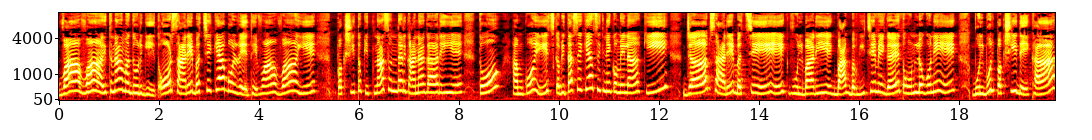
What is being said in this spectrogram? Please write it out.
वाह वाह, इतना मधुर गीत। और सारे बच्चे क्या बोल रहे थे? वाह वाह, ये पक्षी तो कितना सुंदर गाना गा रही है। तो हमको इस कविता से क्या सीखने को मिला कि जब सारे बच्चे एक फुलबारी, एक बाग बगीचे में गए तो उन लोगों ने एक बुलबुल पक्षी देखा।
